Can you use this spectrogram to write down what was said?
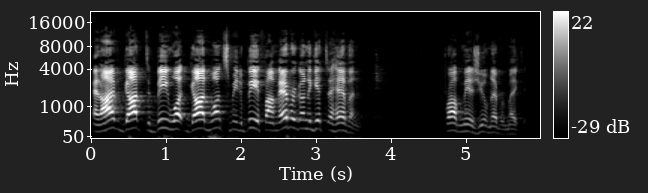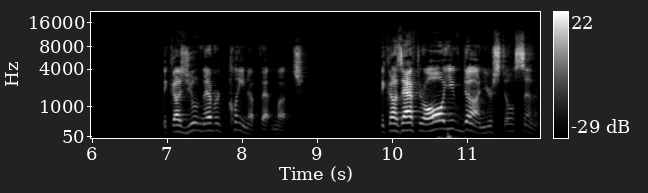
And I've got to be what God wants me to be if I'm ever going to get to heaven. Problem is, you'll never make it because you'll never clean up that much. Because after all you've done, you're still a sinner.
